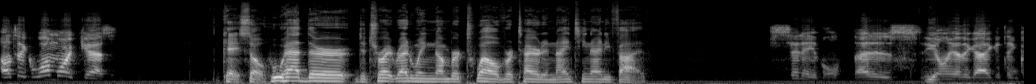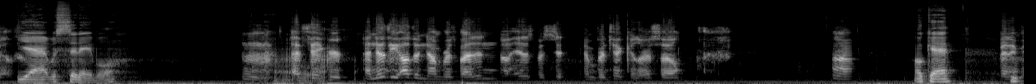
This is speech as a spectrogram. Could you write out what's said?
I'll take one more guess. Okay, so who had their Detroit Red Wing number 12 retired in 1995? Sid Abel. That is the Yeah. only other guy I could think of. Yeah, it was Sid Abel. Oh, I figured. I knew the other numbers, but I didn't know his in particular. So, uh, Okay. anyway,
